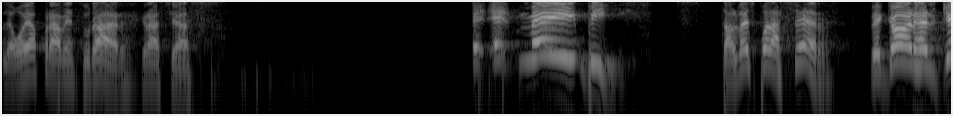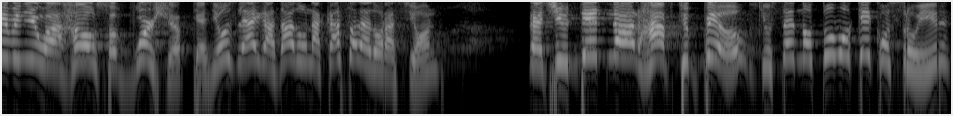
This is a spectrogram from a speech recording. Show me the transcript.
Le voy a preaventurar, gracias. It, it may be Tal vez pueda ser that God has given you a house of worship que Dios le haya dado una casa de adoración that you did not have to build que usted no tuvo que construir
